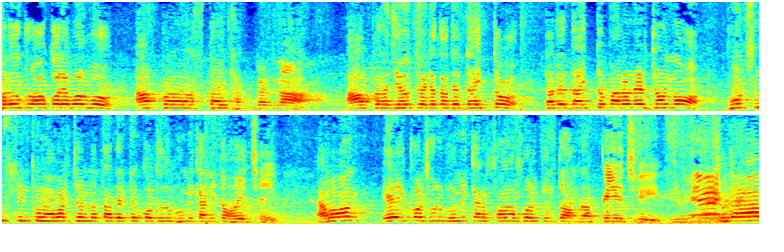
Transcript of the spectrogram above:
অনুগ্রহ করে বলব, আপনারা রাস্তায় থাকবেন না। আপনারা যেহেতু এটা তাদের দায়িত্ব তাদের দায়িত্ব পালনের জন্য, ভোট সুশৃঙ্খল হওয়ার জন্য তাদেরকে কঠোর ভূমিকা নিতে হয়েছে। এবং এই কঠোর ভূমিকার ফলাফল কিন্তু আমরা পেয়েছি। সুতরাং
